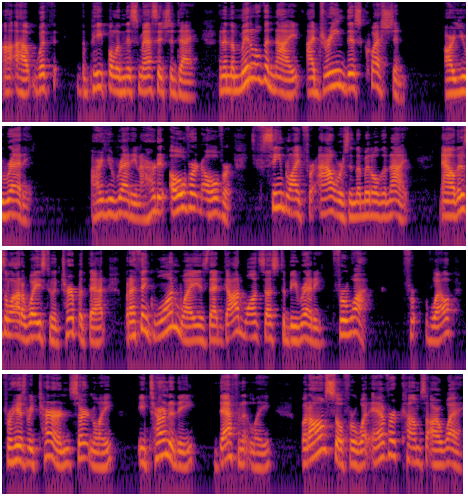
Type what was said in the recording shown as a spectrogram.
uh, uh, with the people in this message today? And in the middle of the night, I dreamed this question Are you ready? Are you ready? And I heard it over and over. It seemed like for hours in the middle of the night. Now, there's a lot of ways to interpret that, but I think one way is that God wants us to be ready for what? For, well, for his return, certainly, eternity, definitely, but also for whatever comes our way.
